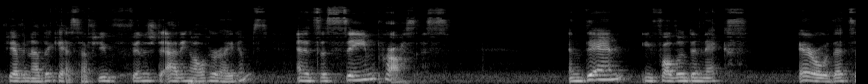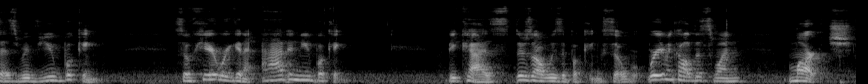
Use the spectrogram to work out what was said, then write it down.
if you have another guest, after you've finished adding all her items, and it's the same process. And then you follow the next arrow that says review booking. So here we're gonna add a new booking because there's always a booking. So we're gonna call this one March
